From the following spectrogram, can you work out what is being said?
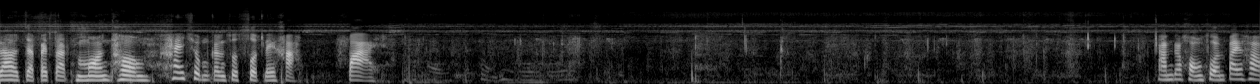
เราจะไปตัดมอนทองให้ชมกันสดๆเลยค่ะไปตามเจ้าของสวนไปค่ะ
